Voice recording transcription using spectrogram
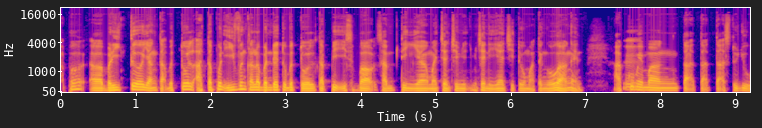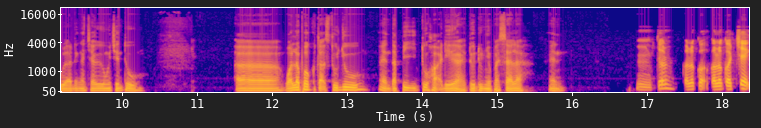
apa uh, berita yang tak betul ataupun even kalau benda tu betul tapi it's about something yang macam macam, ni yang cerita rumah tangga orang kan. Aku Hmm. memang tak tak tak setuju lah dengan cara macam tu. Uh, walaupun aku tak setuju kan tapi itu hak dia lah, itu dunia pasal lah kan. hmm betul kalau kau kalau kau check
